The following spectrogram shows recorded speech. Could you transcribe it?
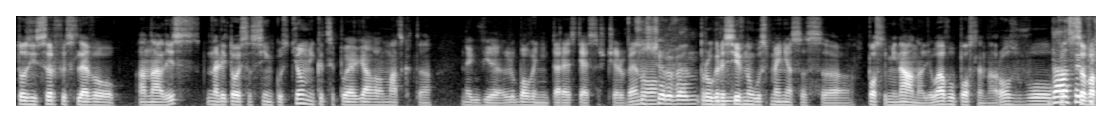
този surface level анализ, нали, той е с син костюм и като се появява мацката, неговия любовен интерес, тя е с червено. С червен. Прогресивно го сменя с... А, после минава на лилаво, после на розово, Да, като са в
